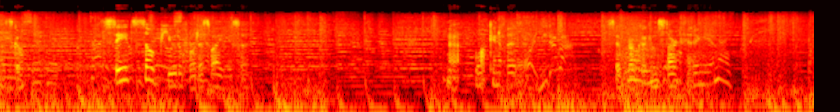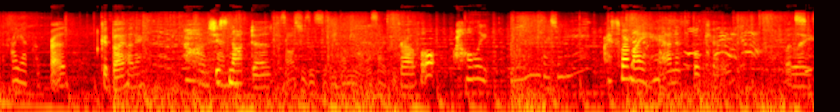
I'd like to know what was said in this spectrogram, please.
Let's go. See, it's so beautiful. That's why I use it. Nah, walking a bit おい逃げんな if Broca can start hitting you. Red, goodbye, honey. She's not dead. Gravel? Holy... I swear my hand is okay. But like...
